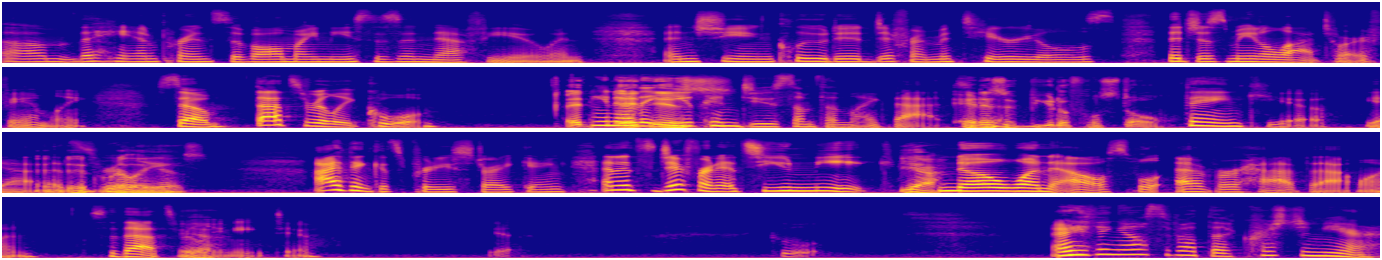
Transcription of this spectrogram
um, the handprints of all my nieces and nephew, and and she included different materials that just mean a lot to our family. So that's really cool. It, You know that you can do something like that. It is a beautiful stole. Thank you. Yeah, It, it's it really is. I think it's pretty striking, and it's different. It's unique. Yeah. no one else will ever have that one. So that's really Yeah. neat too. Yeah, cool. Anything else about the Christian year?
